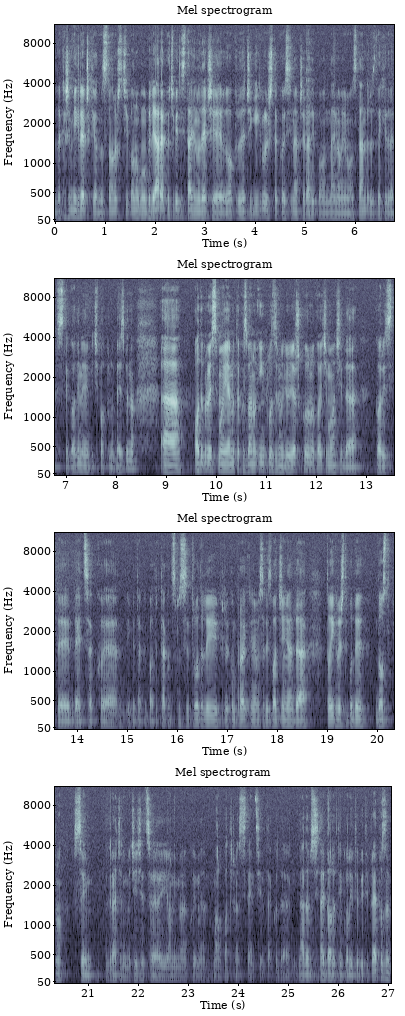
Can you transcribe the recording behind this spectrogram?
da kažem, igrački, odnosno ono što će, onog mobilijara koji će biti stavljeno dečije, u okviru dečijeg igrališta, koje se inače radi po najnovijem standardu iz 2019. godine, bit će potpuno bezbedno. Uh, odabrali smo jednu takozvanu inkluzivnu ljuljašku, na kojoj će moći da koriste deca koja imaju takve potrebe. Tako da smo se trudili prilikom projekta sa izvođenja da to igralište bude dostupno svim građanima Čićeca i onima kojima je malo potrebna asistencija. Tako da nadam se taj dodatni kvalitet biti prepoznat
